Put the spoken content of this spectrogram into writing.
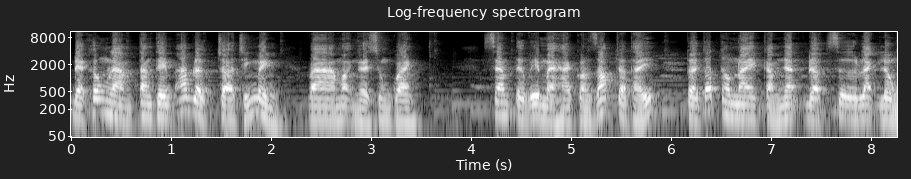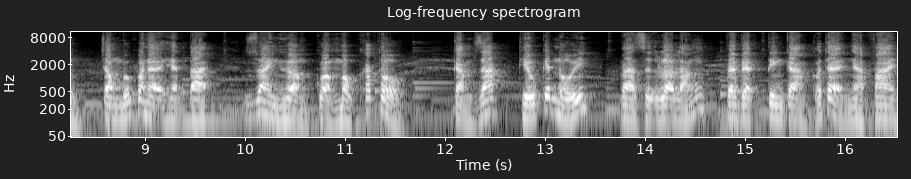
để không làm tăng thêm áp lực cho chính mình và mọi người xung quanh. Xem tử vi 12 con giáp cho thấy tuổi tuất hôm nay cảm nhận được sự lạnh lùng trong mối quan hệ hiện tại do ảnh hưởng của mộc khắc thổ, cảm giác thiếu kết nối và sự lo lắng về việc tình cảm có thể nhạt phai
